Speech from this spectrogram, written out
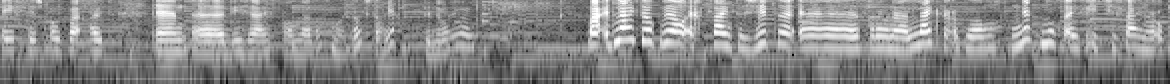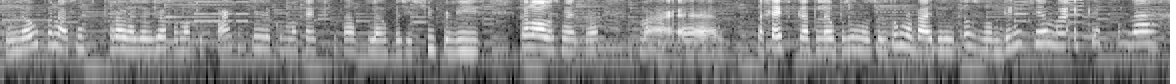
eventjes open uit. En eh, die zei van, wat een mooi hoofdstel. Ja, vinden wij ook. Maar het lijkt ook wel echt fijn te zitten. Uh, Verona lijkt er ook wel net nog even ietsje fijner op te lopen. Nou is Verona sowieso geen makkelijk paard natuurlijk om nog even te lopen. Ze is super lief, kan alles met haar. Maar dan geef ik laten lopen zonder dat ze de tong naar buiten doet. Dat is wel een dingetje. Maar ik heb vandaag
